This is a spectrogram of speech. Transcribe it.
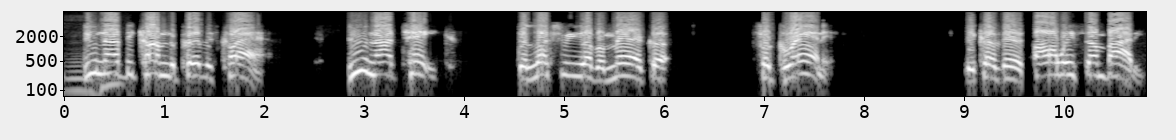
Mm-hmm. Do not become the privileged class. Do not take the luxury of America for granted because there's always somebody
